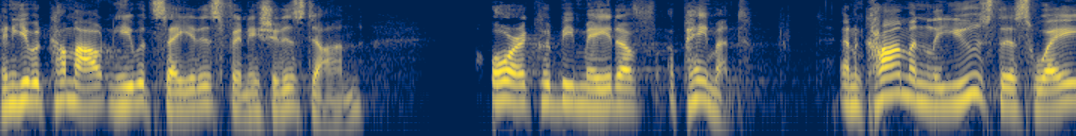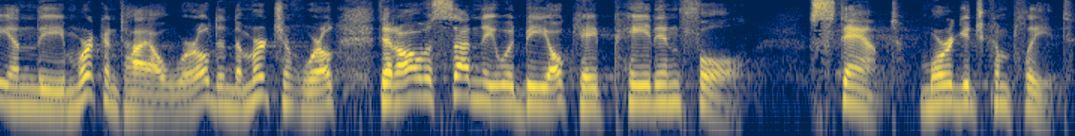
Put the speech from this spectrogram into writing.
and he would come out and he would say, It is finished, it is done. Or it could be made of a payment. And commonly used this way in the mercantile world, in the merchant world, that all of a sudden it would be, okay, paid in full, stamped, mortgage complete,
